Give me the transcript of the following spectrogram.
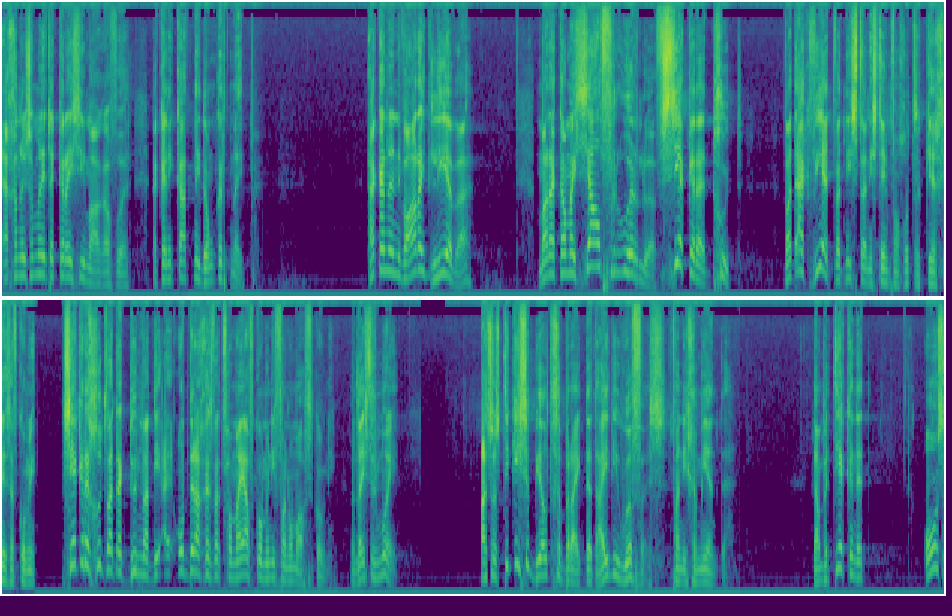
ek gaan nou sommer net een kruisie maak afvoor, ek kan die kat nie donker knyp. Ek kan in waarheid lewe, maar ek kan myself veroorloof, sekere goed, wat ek weet, wat nie staan die stem van God geest afkom nie, sekere goed wat ek doen, wat die opdracht is wat van my afkom en nie van hom afkom nie, want luister mooi, as ons die kiese beeld gebruik, dat hy die hoof is van die gemeente, dan beteken dit, ons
